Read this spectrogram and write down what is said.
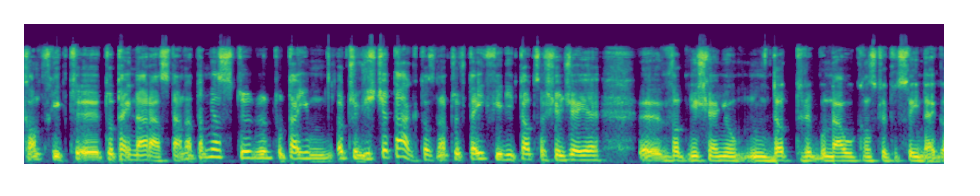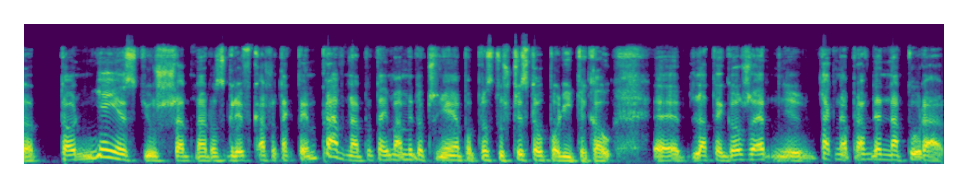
konflikt tutaj narasta. Natomiast tutaj oczywiście tak, to znaczy w tej chwili to, co się dzieje w odniesieniu do Trybunału Konstytucyjnego, to nie jest już żadna rozgrywka, że tak powiem, prawna. Tutaj mamy do czynienia po prostu z czystą polityką, e, dlatego że e, tak naprawdę natura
